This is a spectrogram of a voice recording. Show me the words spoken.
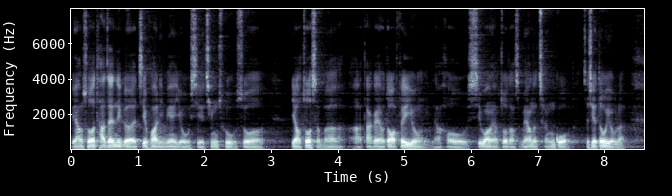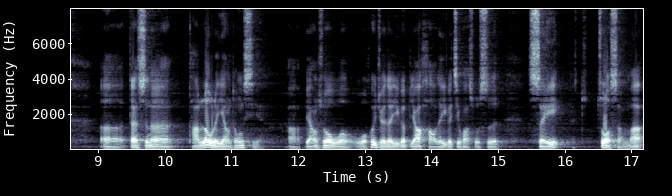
比方说他在那个计划里面有写清楚说。要做什么啊？大概有多少费用？然后希望要做到什么样的成果？这些都有了。呃，但是呢，他漏了一样东西啊。比方说，我我会觉得一个比较好的一个计划书是，谁做什么，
